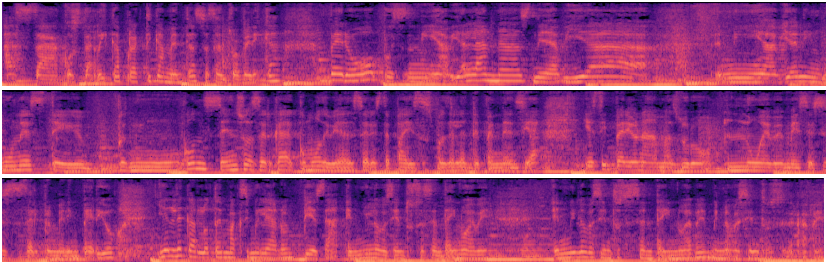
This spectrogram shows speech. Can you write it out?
hasta Costa Rica prácticamente, hasta Centroamérica, pero pues ni había lanas, ni había ni había ningún este pues ningún consenso acerca de cómo debía de ser este país después de la independencia. Y este imperio nada más duró nueve meses. Ese es el primer imperio. Y el de Carlota y Maximiliano empieza en 1969 en 1969 1900 a ver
